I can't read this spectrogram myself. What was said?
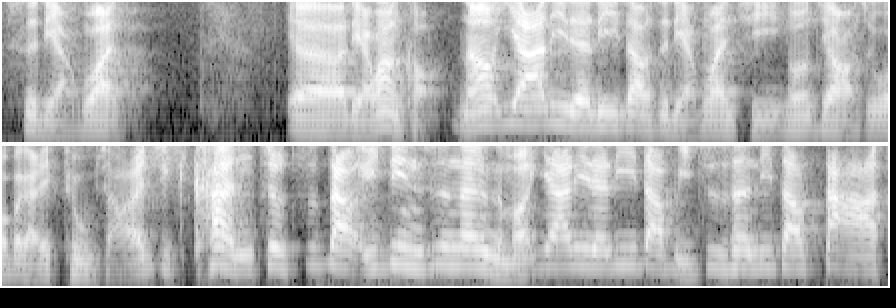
是两万，呃，两万口，然后压力的力道是两万七。说姜老师，我不给你吐槽，而且看就知道一定是那个什么压力的力道比支撑力道大，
